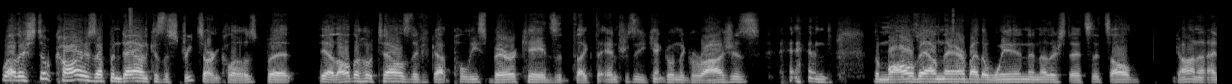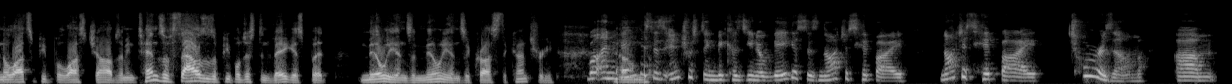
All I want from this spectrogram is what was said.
Well, there's still cars up and down because the streets aren't closed, but yeah, all the hotels they've got police barricades at like the entrances. You can't go in the garages, and the mall down there by the Wynn and other stuff. It's, it's all gone. I know lots of people lost jobs. I mean, tens of thousands of people just in Vegas, but millions and millions across the country. Well, and um, Vegas is interesting because you know Vegas is not just hit by not just hit by tourism, um,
